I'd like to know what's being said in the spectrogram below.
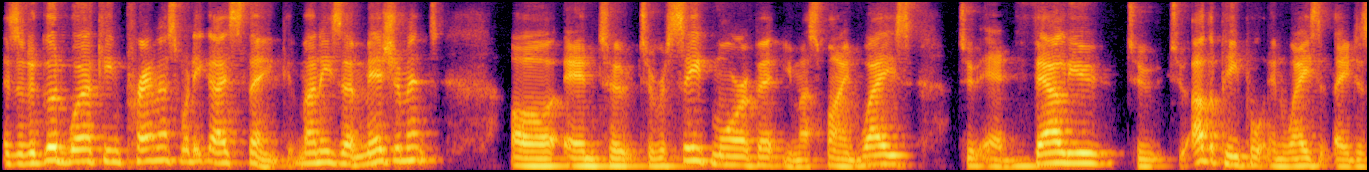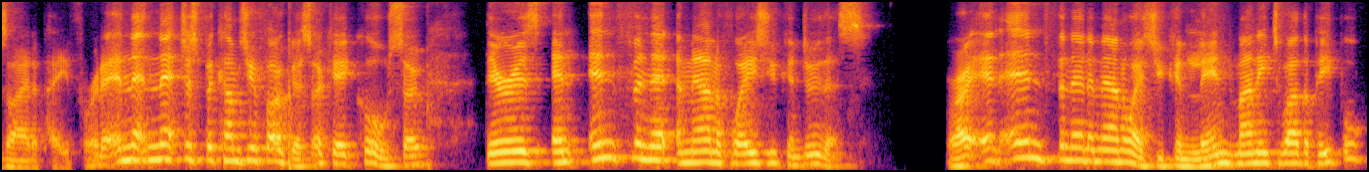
Is it a good working premise? What do you guys think? Money's a measurement uh, and to, to receive more of it, you must find ways to add value to, to other people in ways that they desire to pay for it. And, that, and that just becomes your focus. Okay, cool. So there is an infinite amount of ways you can do this, right? An infinite amount of ways. You can lend money to other people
